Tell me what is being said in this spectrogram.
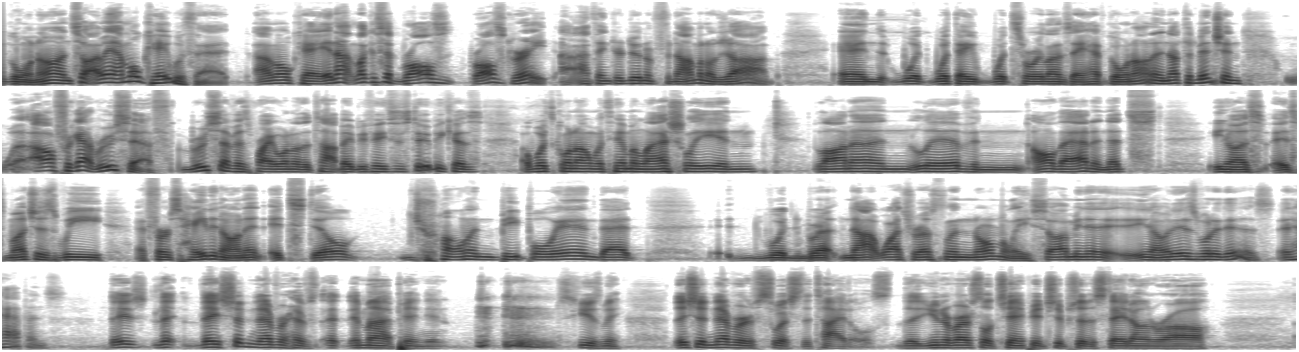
going on. So I mean, I'm okay with that. I'm okay, and I, like I said, Raw's Raw's great. I think they're doing a phenomenal job. And what what they what storylines they have going on, and not to mention, I forgot Rusev. Rusev is probably one of the top baby faces too because of what's going on with him and Lashley and Lana and Liv and all that. And that's you know, as as much as we at first hated on it, it's still drawing people in that would not watch wrestling normally. So I mean, it, you know, it is what it is. It happens. They they, should never have, in my opinion. excuse me. They should never have switched the titles. The Universal Championship should have stayed on Raw.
